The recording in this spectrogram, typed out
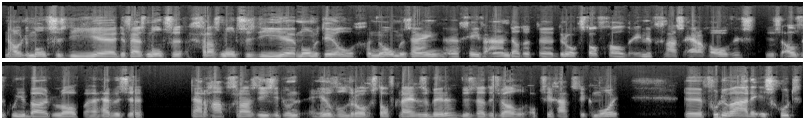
Nou, de monsters die, de versmonsters, grasmonsters die momenteel genomen zijn, geven aan dat het droogstofgehalte in het gras erg hoog is. Dus als de koeien buiten lopen, hebben ze per hap gras die ze doen heel veel droge stof krijgen ze binnen. Dus dat is wel op zich hartstikke mooi. De voederwaarde is goed.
